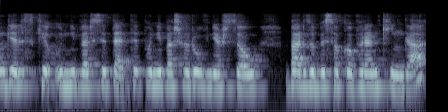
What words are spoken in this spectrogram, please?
angielskie uniwersytety, ponieważ również są bardzo wysoko w rankingach.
